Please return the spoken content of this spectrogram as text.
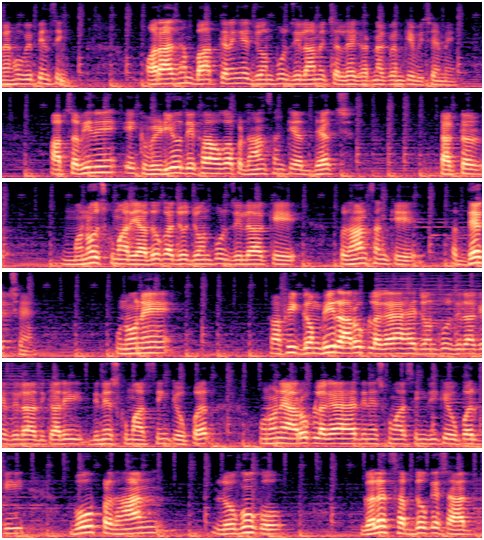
मैं हूँ विपिन सिंह और आज हम बात करेंगे जौनपुर ज़िला में चल रहे घटनाक्रम के विषय में। आप सभी ने एक वीडियो देखा होगा प्रधान संघ के अध्यक्ष डॉक्टर मनोज कुमार यादव का, जो जौनपुर ज़िला के प्रधान संघ के अध्यक्ष हैं। उन्होंने काफ़ी गंभीर आरोप लगाया है जौनपुर ज़िला के ज़िला अधिकारी दिनेश कुमार सिंह के ऊपर। उन्होंने आरोप लगाया है दिनेश कुमार सिंह जी के ऊपर कि वो प्रधान लोगों को गलत शब्दों के साथ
